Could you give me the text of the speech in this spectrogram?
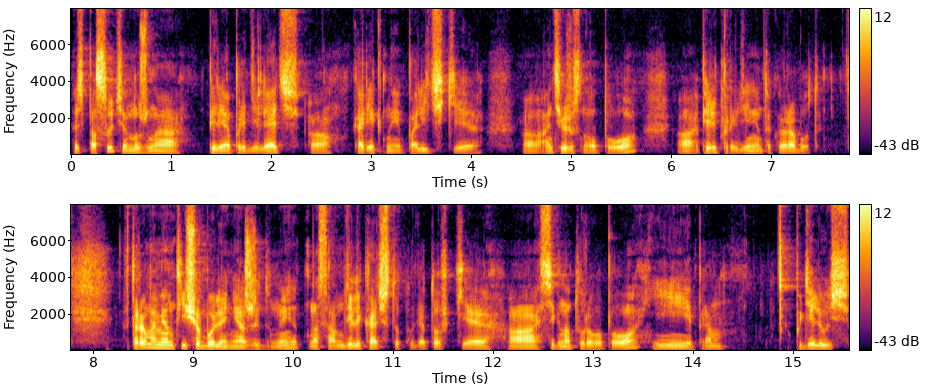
То есть, по сути, нужно переопределять а, корректные политики антивирусного ПО а, перед проведением такой работы. Второй момент еще более неожиданный. Это на самом деле качество подготовки сигнатуры ВПО. И прям поделюсь.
